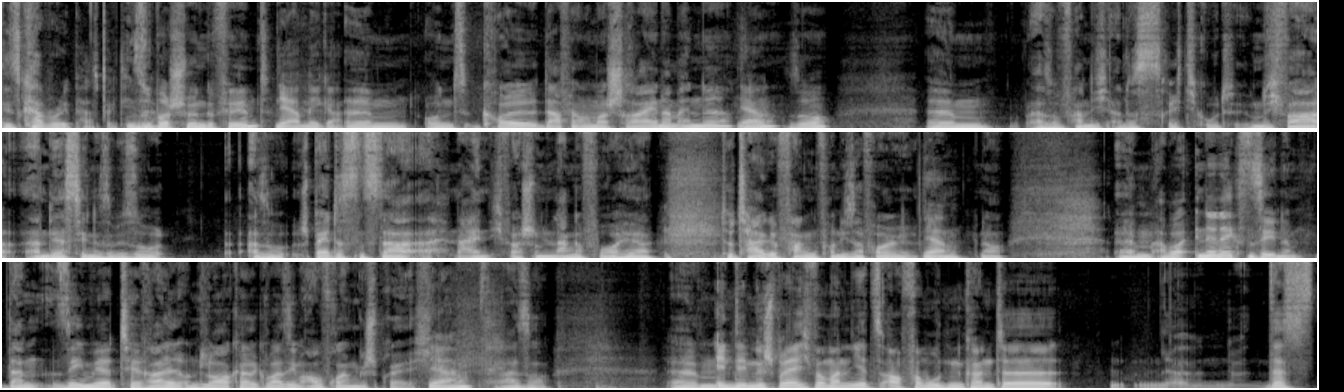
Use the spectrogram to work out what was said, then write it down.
Discovery-Perspektive. Super schön gefilmt. Ja, mega. Ähm, und Cole darf ja auch nochmal schreien am Ende. Ja. Ne? So. Ähm, also fand ich alles richtig gut. Und ich war an der Szene sowieso, also spätestens da, nein, ich war schon lange vorher total gefangen von dieser Folge. Ja. Ne? Genau. Ähm, aber in der nächsten Szene, dann sehen wir Terral und Lorca quasi im Aufräumgespräch. Ja. Ne? Also. Ähm, In dem Gespräch, wo man jetzt auch vermuten könnte, dass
